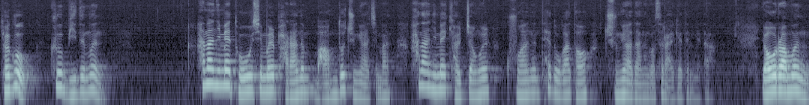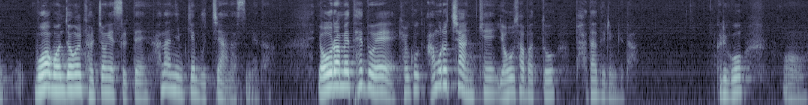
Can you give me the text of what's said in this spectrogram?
결국 그 믿음은 하나님의 도우심을 바라는 마음도 중요하지만 하나님의 결정을 구하는 태도가 더 중요하다는 것을 알게 됩니다. 여호람은 모압 원정을 결정했을 때 하나님께 묻지 않았습니다. 여호람의 태도에 결국 아무렇지 않게 여호사밧도 받아들입니다. 그리고 어,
